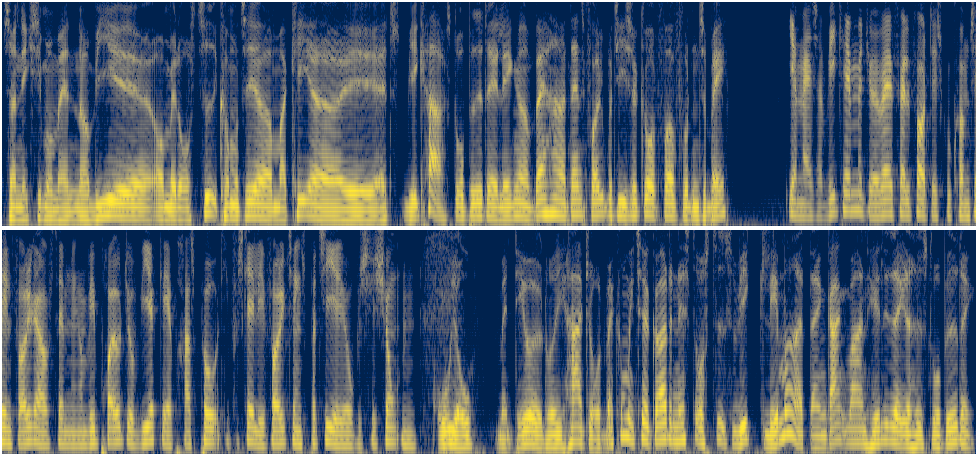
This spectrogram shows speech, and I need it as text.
Så Nick Zimmermann, når vi øh, om et års tid kommer til at markere, øh, at vi ikke har stor bededag længere, hvad har Dansk Folkeparti så gjort for at få den tilbage? Jamen altså, vi kæmpede jo i hvert fald for, at det skulle komme til en folkeafstemning, og vi prøvede jo virkelig at presse på de forskellige folketingspartier i oppositionen. Oh jo, men det var jo noget, I har gjort. Hvad kommer I til at gøre det næste års tid, så vi ikke glemmer, at der engang var en helligdag, der hed Stor Bededag?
